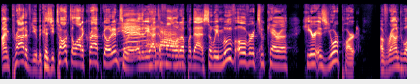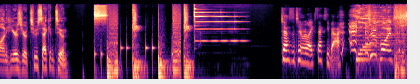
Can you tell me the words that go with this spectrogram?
I'm proud of you because you talked a lot of crap going into it and then you had to Yeah. follow it up with that. So we move over to Kara. Here is your part of round one. Here's your two second tune. Justin Timberlake, sexy back. Two points.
